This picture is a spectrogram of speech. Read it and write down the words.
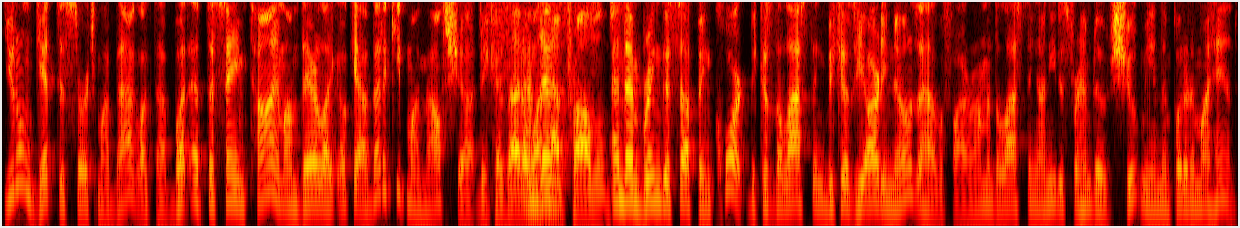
You don't get to search my bag like that. But at the same time, I'm there like, okay, I better keep my mouth shut because I don't want to have problems. and then bring this up in court because the last thing, because he already knows I have a firearm, and the last thing I need is for him to shoot me and then put it in my hand.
